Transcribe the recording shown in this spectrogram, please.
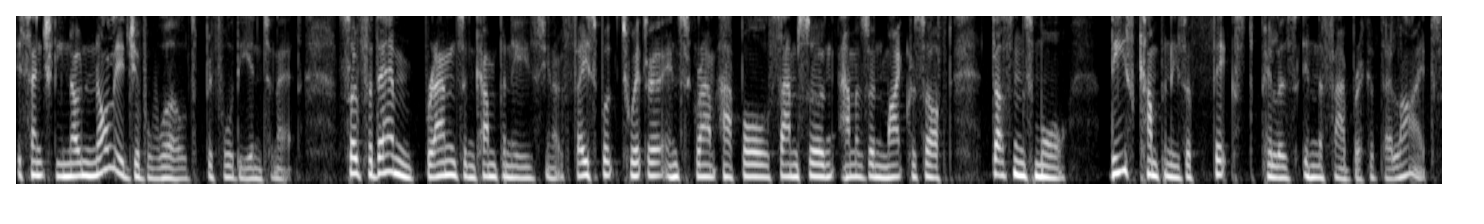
essentially no knowledge of a world before the internet. So for them, brands and companies, you know, Facebook, Twitter, Instagram, Apple, Samsung, Amazon, Microsoft, dozens more, these companies are fixed pillars in the fabric of their lives.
